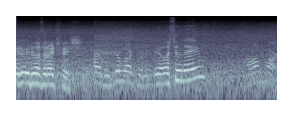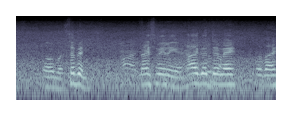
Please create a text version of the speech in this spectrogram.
it? It, it was a red fish. All right, well, good luck with it. Yeah, what's your name? I'm Mark. Oh, my. Sebin. All right. Nice meeting you. Have a good day, mate. Bye bye.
